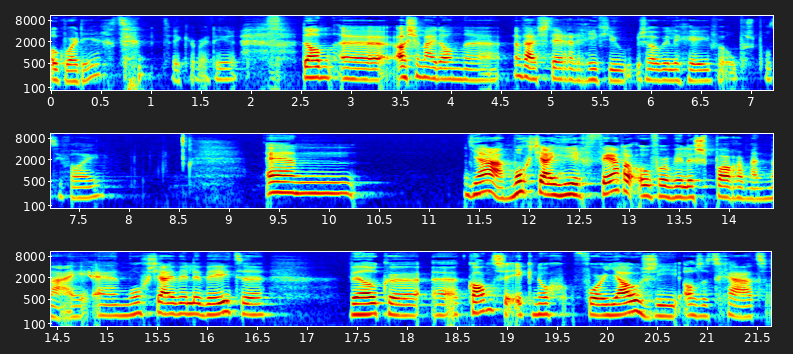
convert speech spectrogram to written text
ook waardeert. Twee keer waarderen. Dan als je mij dan een 5 sterren review zou willen geven op Spotify. En ja, mocht jij hier verder over willen sparren met mij en mocht jij willen weten welke uh, kansen ik nog voor jou zie als het gaat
